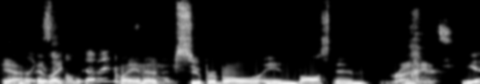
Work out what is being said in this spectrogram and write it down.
Yeah. I'm like, it's like homecoming. playing a? Super Bowl in Boston. Right. yeah.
